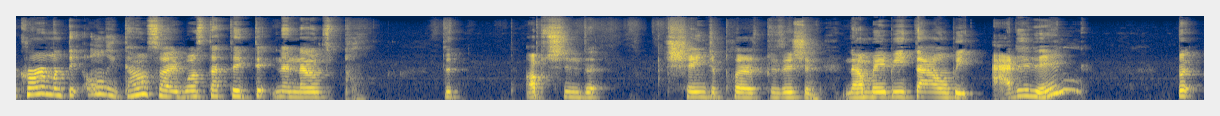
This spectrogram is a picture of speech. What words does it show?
career mode. The only downside was that they didn't announce the option to change a player's position. Now maybe that will be added in, but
